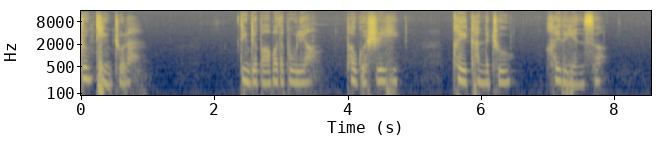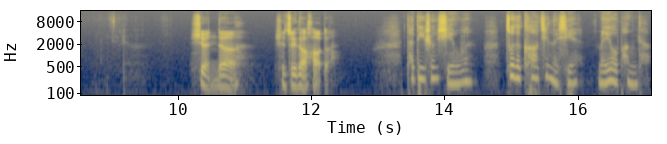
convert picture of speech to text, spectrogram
中挺出来，顶着薄薄的布料，透过湿意，可以看得出黑的颜色。选的是最大号的。他低声询问，坐得靠近了些，没有碰他，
